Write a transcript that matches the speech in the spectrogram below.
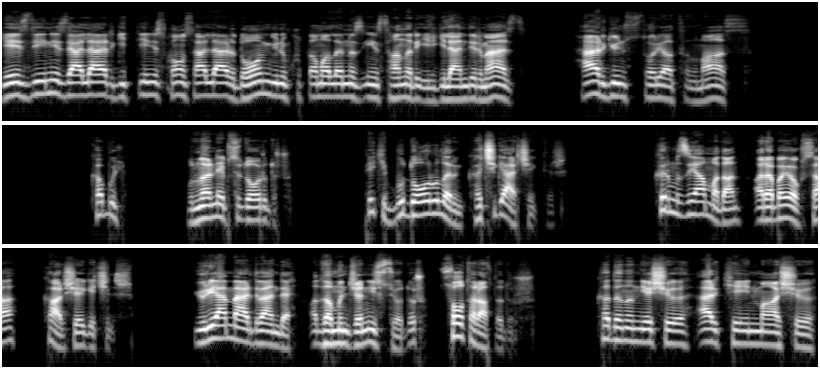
Gezdiğiniz yerler, gittiğiniz konserler, doğum günü kutlamalarınız insanları ilgilendirmez. Her gün story atılmaz. Kabul. Bunların hepsi doğrudur. Peki bu doğruların kaçı gerçektir? Kırmızı yanmadan araba yoksa karşıya geçilir. Yürüyen merdivende adamın canı istiyordur, sol tarafta durur. Kadının yaşı, erkeğin maaşı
